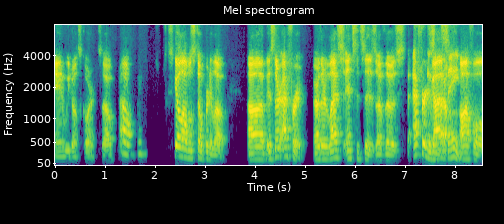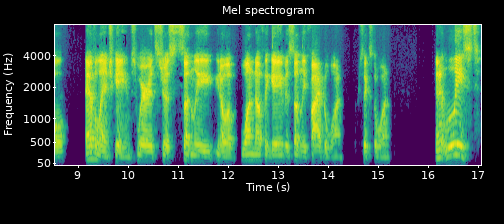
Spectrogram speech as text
and we don't score. So no, skill level is still pretty low. Uh, is there effort? Are there less instances of those The effort is god insane. awful avalanche games where it's just suddenly you know a one nothing game is suddenly five to one six to one and at least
